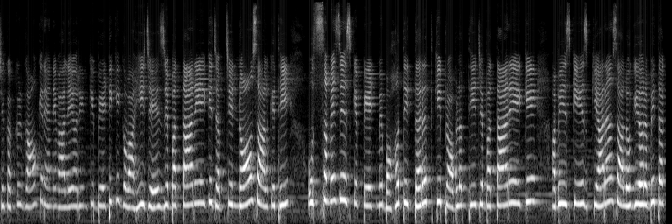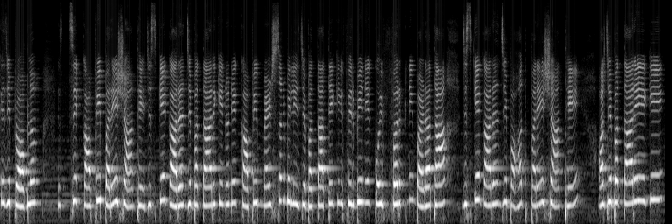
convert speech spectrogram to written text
जो कक्कड़ गाँव के रहने वाले और इनकी बेटी की गवाही जे ये बता रहे हैं कि जब से नौ साल के थी उस समय से इसके पेट में बहुत ही दर्द की प्रॉब्लम थी। जो बता रहे हैं कि अभी इसकी एज ग्यारह साल होगी और अभी तक ये प्रॉब्लम से काफ़ी परेशान थे, जिसके कारण जो बता रहे कि इन्होंने काफ़ी मेडिसिन भी ली। जो बताते कि फिर भी इन्हें कोई फ़र्क नहीं पड़ा था, जिसके कारण जी बहुत परेशान थे। और जो बता रहे हैं कि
